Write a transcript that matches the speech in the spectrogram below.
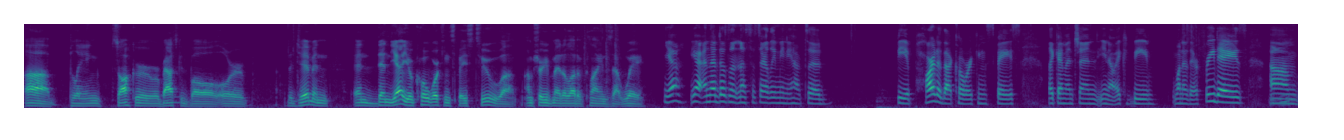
uh, playing soccer or basketball or the gym, and and then yeah, your co-working space too. Uh, I'm sure you've met a lot of clients that way. yeah yeah and that doesn't necessarily mean you have to be a part of that co-working space like i mentioned you know it could be one of their free days um,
